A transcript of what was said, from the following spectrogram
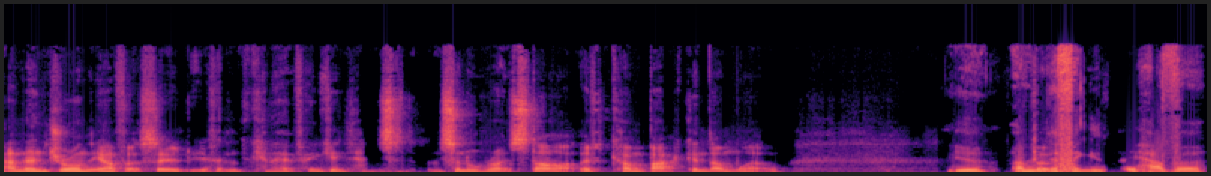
and then drawn the other. So you're looking at it thinking, it's, it's an all right start. They've come back and done well. Yeah, I mean But- the thing is they have a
